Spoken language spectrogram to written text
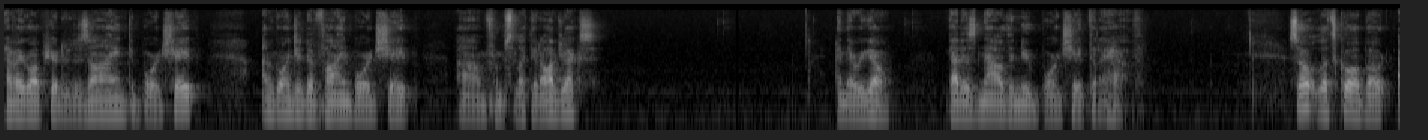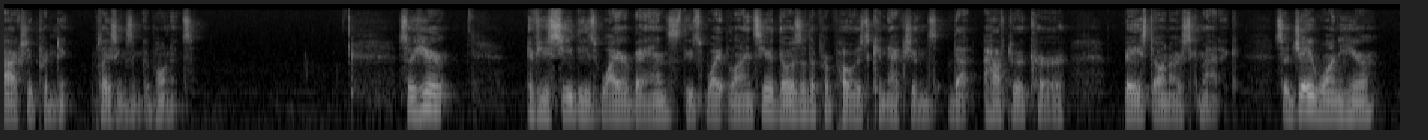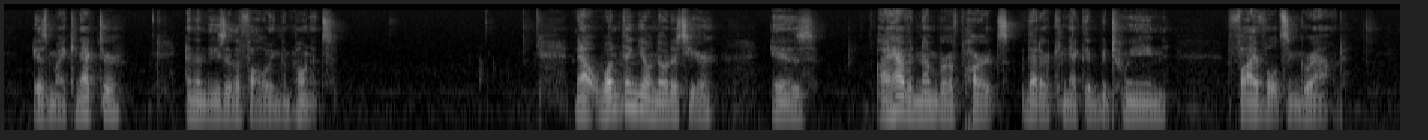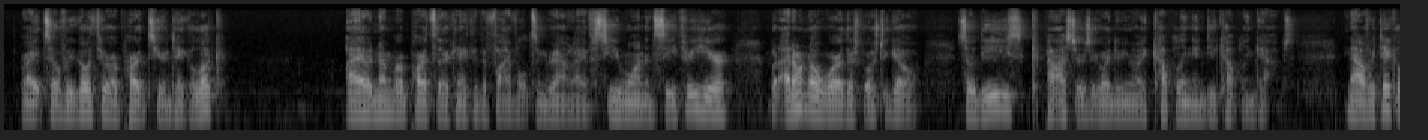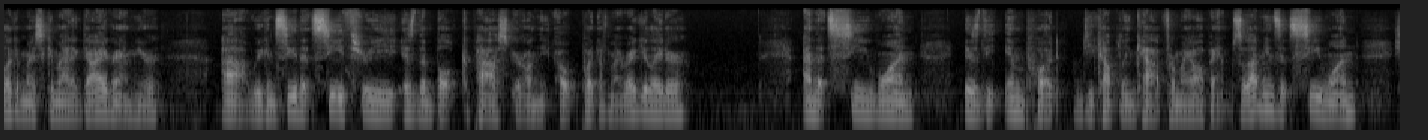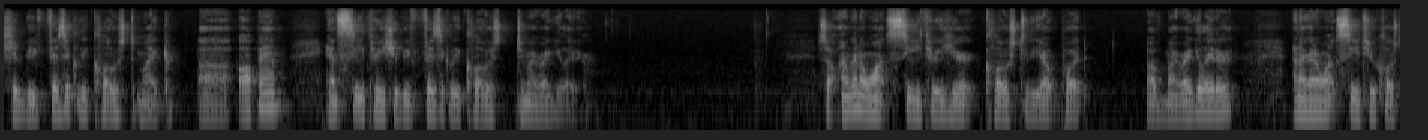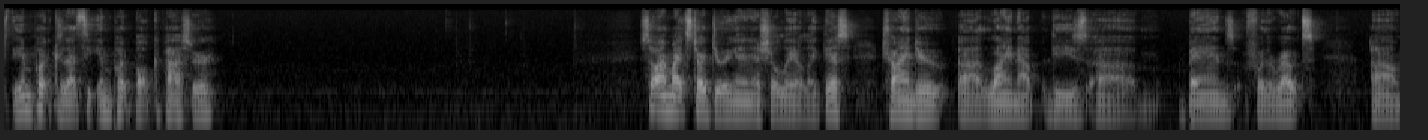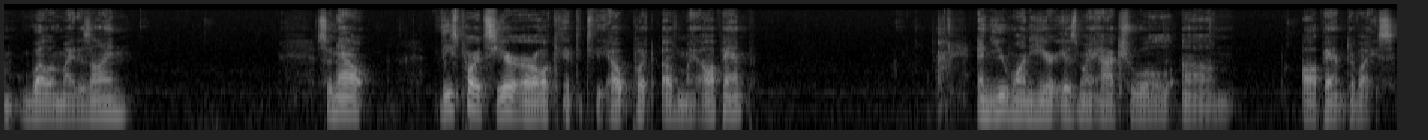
And if I go up here to design, to board shape, I'm going to define board shape um, from selected objects. And there we go. That is now the new board shape that I have. So let's go about actually printing, placing some components. So here, if you see these wire bands, these white lines here, those are the proposed connections that have to occur based on our schematic. So J1 here is my connector, and then these are the following components. Now, one thing you'll notice here is I have a number of parts that are connected between 5 volts and ground, right? So if we go through our parts here and take a look, I have a number of parts that are connected to 5 volts and ground. I have C1 and C3 here, but I don't know where they're supposed to go. So these capacitors are going to be my coupling and decoupling caps. Now, if we take a look at my schematic diagram here, uh, we can see that C3 is the bulk capacitor on the output of my regulator and that C1 is the input decoupling cap for my op amp. So that means that C1 should be physically close to my uh, op amp and C3 should be physically close to my regulator. So I'm going to want C3 here close to the output of my regulator and I'm going to want C2 close to the input because that's the input bulk capacitor. So I might start doing an initial layout like this trying to uh, line up these um, bands for the routes um, well in my design. So now these parts here are all connected to the output of my op amp. And U1 here is my actual um, op amp device.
